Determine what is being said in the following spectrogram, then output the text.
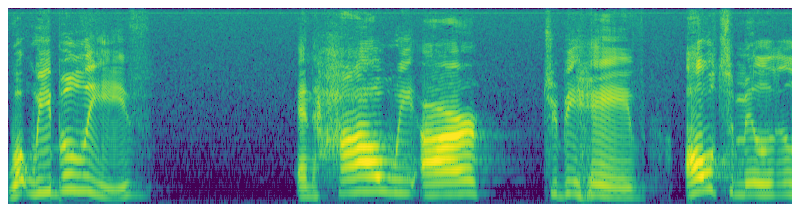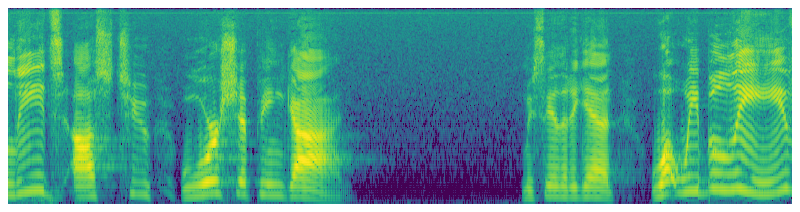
What we believe and how we are to behave ultimately leads us to worshiping God. Let me say that again. What we believe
